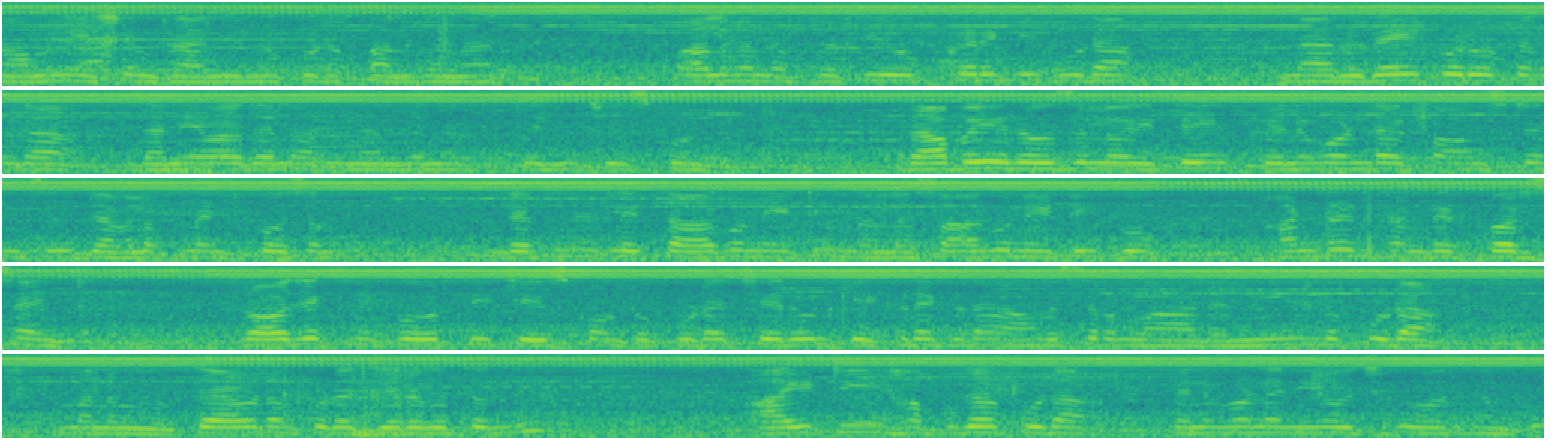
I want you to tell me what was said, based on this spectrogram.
నామినేషన్ ర్యాలీలో కూడా పాల్గొన్నారు. పాల్గొన్న ప్రతి ఒక్కరికి కూడా నా హృదయపూర్వకంగా ధన్యవాదాలు అభినందన తెలియజేసుకుంటూ రాబోయే రోజుల్లో అయితే పెనుగొండ కాన్స్టెన్సీ డెవలప్మెంట్ కోసం డెఫినెట్లీ తాగునీటి మళ్ళీ సాగునీటికు హండ్రెడ్ హండ్రెడ్ పర్సెంట్ ప్రాజెక్ట్స్ని పూర్తి చేసుకుంటూ కూడా చెరువులకి ఎక్కడెక్కడ అవసరం ఆడ నీళ్ళు కూడా మనం తేవడం కూడా జరుగుతుంది. ఐటీ హబ్గా కూడా పెనుగొండ నియోజకవర్గంకు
